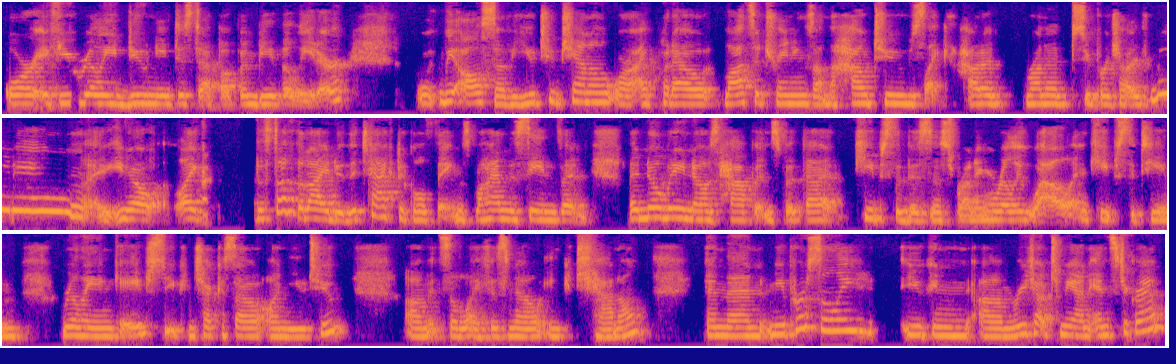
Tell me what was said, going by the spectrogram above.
or if you really do need to step up and be the leader. We also have a YouTube channel where I put out lots of trainings on the how to's, like how to run a supercharged meeting, you know, like the stuff that I do, the tactical things behind the scenes that that nobody knows happens, but that keeps the business running really well and keeps the team really engaged. So you can check us out on YouTube. Um, it's the Life Is Now Inc. channel. And then me personally, you can um, reach out to me on Instagram.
